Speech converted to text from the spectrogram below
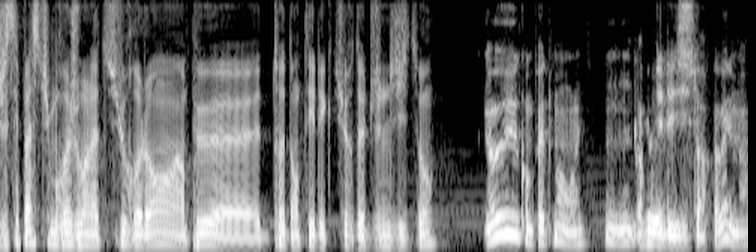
Je sais pas si tu me rejoins là-dessus, Roland, un peu euh, toi dans tes lectures de Junji Ito. Oui, oui, complètement, oui. Mm, mm. Après, il y a des histoires quand même. hein.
